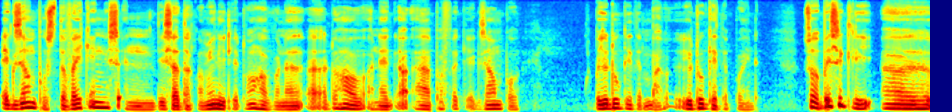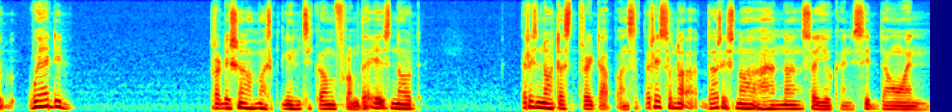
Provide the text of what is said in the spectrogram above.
examples. The Vikings and this other community. I don't have an I don't have an, a, a perfect example, but you do get the you do get the point. So basically, uh, where did traditional masculinity come from? There is not there is not a straight up answer. There is not there is not an answer you can sit down and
